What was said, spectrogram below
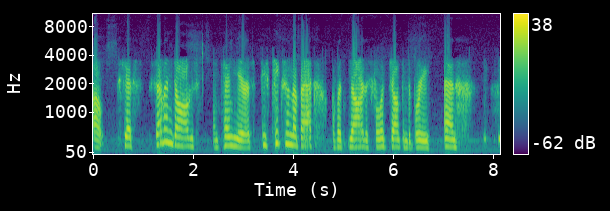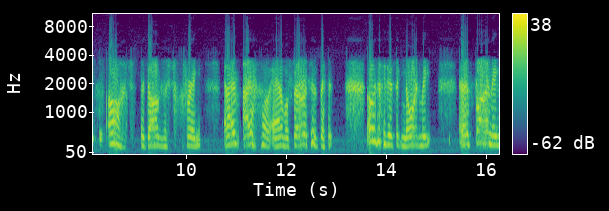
oh, she had seven dogs in ten years. She keeps in the back of a yard is full of junk and debris, and oh, the dogs are suffering. And I, I oh, animal services oh, they just ignored me. And I finally,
